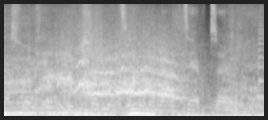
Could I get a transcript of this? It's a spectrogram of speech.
That's what it is. You show me a team and not a tap return.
